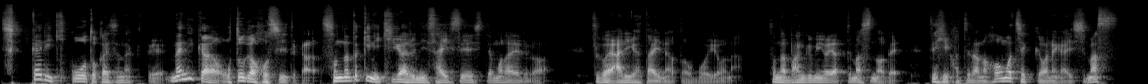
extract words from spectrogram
しっかり聞こうとかじゃなくて、何か音が欲しいとか、そんな時に気軽に再生してもらえれば、すごいありがたいなと思うような、そんな番組をやってますので、ぜひこちらの方もチェックお願いします。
